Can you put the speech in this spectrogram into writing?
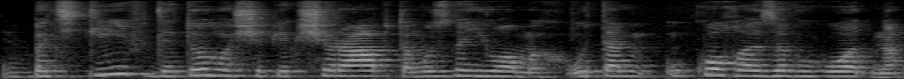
батьків для того, щоб якщо раптом у знайомих, у там у кого завгодно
